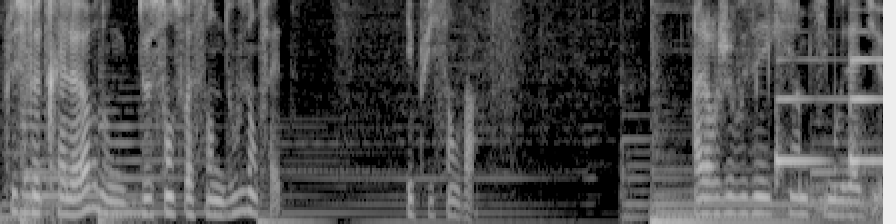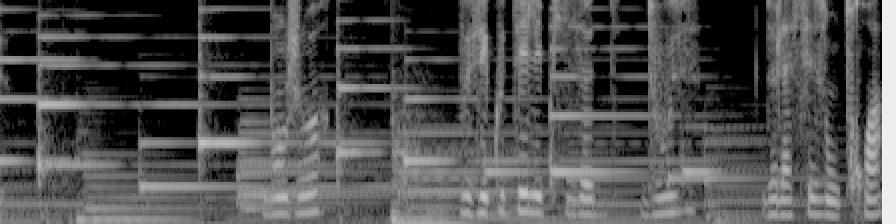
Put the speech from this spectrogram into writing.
plus le trailer, donc 272 en fait. Et puis s'en va. Alors je vous ai écrit un petit mot d'adieu. Bonjour, vous écoutez l'épisode 12 de la saison 3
